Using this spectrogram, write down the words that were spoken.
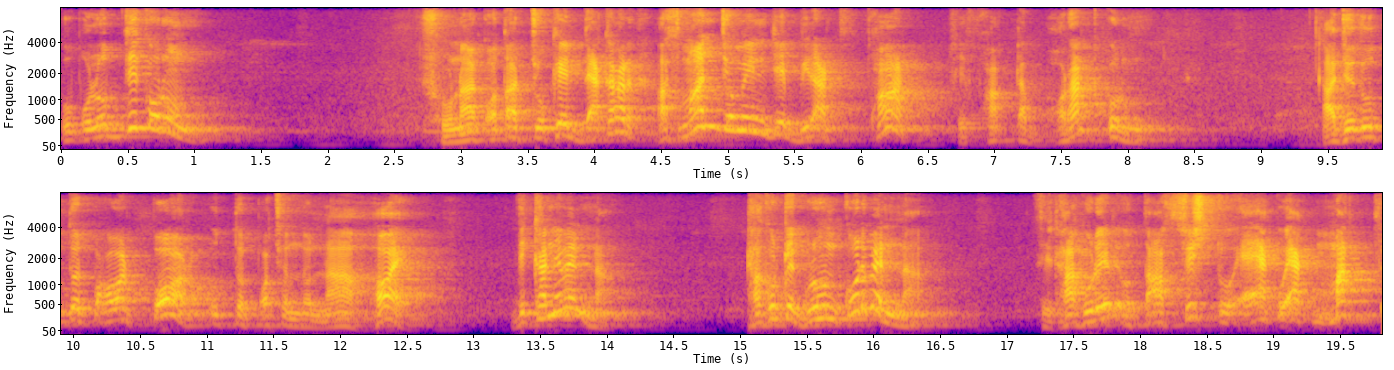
উপলব্ধি করুন। শোনা কথা চোখের দেখার আসমান জমিন যে বিরাট ফাঁক সেই ফাঁকটা ভরাট করুন। আর যদি উত্তর পাওয়ার পর উত্তর পছন্দ না হয় দীক্ষা নেবেন না। ঠাকুরকে গ্রহণ করবেন না। সে ঠাকুরের ও তার সৃষ্ট এক ও একমাত্র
